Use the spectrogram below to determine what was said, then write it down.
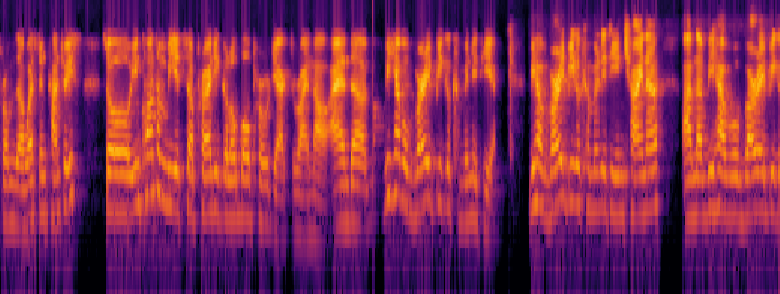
from the Western countries. So in Qtum, it's a pretty global project right now, and uh, we have a very big community. We have a very big community in China, and uh, we have a very big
